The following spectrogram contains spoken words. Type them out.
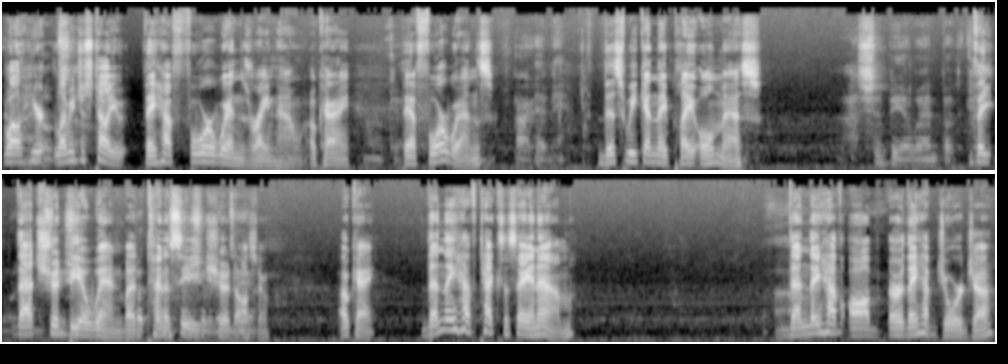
Well, here, let me just tell you, they have four wins right now. Okay, okay. they have four wins. All right, hit me. This weekend they play Ole Miss. Should be a win, but They that should be a win, but, But Tennessee Tennessee, should should also. Okay, then they have Texas A and M. Then they have Aub or they have Georgia.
